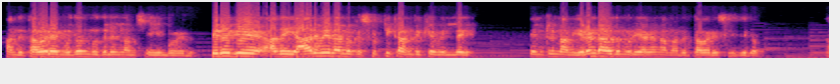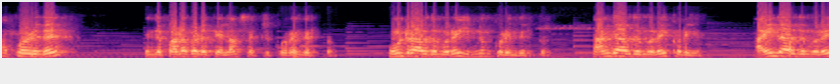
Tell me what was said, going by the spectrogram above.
அந்த தவறை முதன் முதலில் நாம் செய்யும் பொழுது. பிறகு அதை யாருமே நமக்கு சுட்டி காண்பிக்கவில்லை என்று நாம் இரண்டாவது முறையாக நாம் அந்த தவறை செய்கிறோம். அப்பொழுது இந்த படபடப்பு எல்லாம் சற்று குறைந்திருக்கும். மூன்றாவது முறை இன்னும் குறைந்திருக்கும். நான்காவது முறை குறையும். ஐந்தாவது முறை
